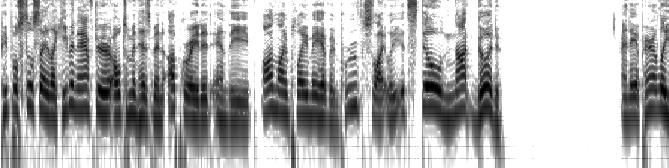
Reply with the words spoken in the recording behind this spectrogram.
People still say, like, even after Ultimate has been upgraded and the online play may have improved slightly, it's still not good and they apparently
